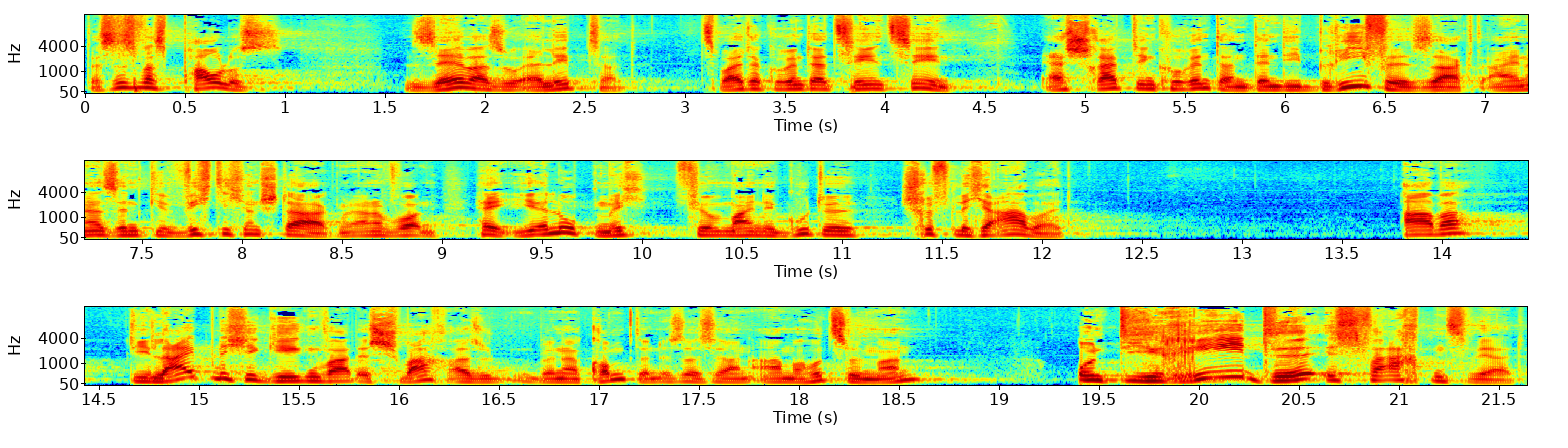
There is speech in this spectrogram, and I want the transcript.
Das ist, was Paulus selber so erlebt hat. 2. Korinther 10, 10. Er schreibt den Korinthern, denn die Briefe, sagt einer, sind gewichtig und stark. Mit anderen Worten, hey, ihr lobt mich für meine gute schriftliche Arbeit. Aber die leibliche Gegenwart ist schwach, also wenn er kommt, dann ist das ja ein armer Hutzelmann. Und die Rede ist verachtenswert.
